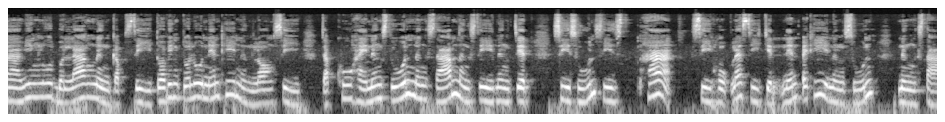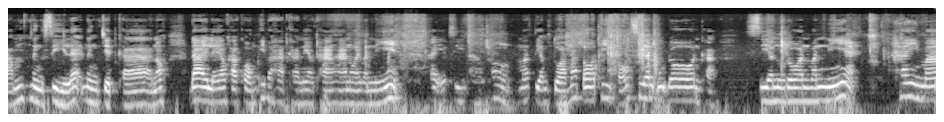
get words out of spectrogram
มาวิ่งลูดบนล่าง 1 กับ 4 ตัววิ่งตัวลูดเน้นที่ 1 ลอง 4 จับคู่ให้ 10 13 14 17 40 45 46 และ 47 เน้นไปที่ 10 13 14 และ 17 ค่ะ เนาะได้แล้วค่ะ ของพี่ประหัสค่ะ แนวทางฮานอยวันนี้ ให้ FC ทางช่องมาเตรียมตัวมาต่อที่ของเซียนอุดรค่ะ เซียนอุดรวันนี้ ให้มา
